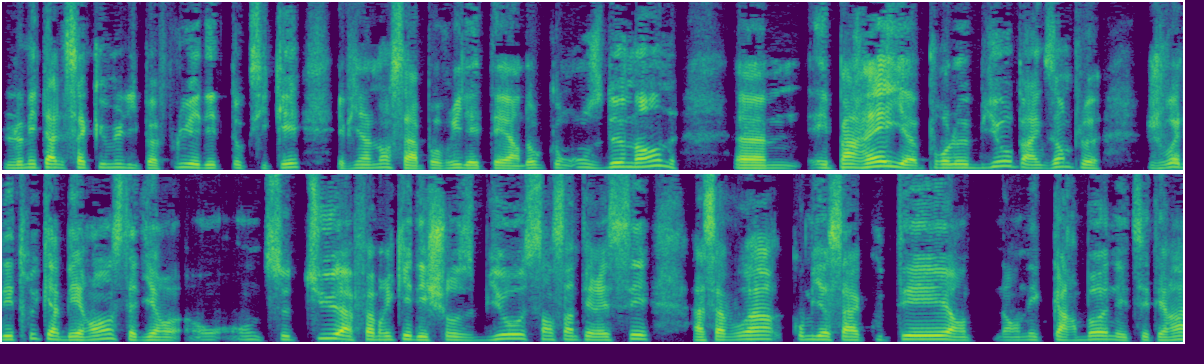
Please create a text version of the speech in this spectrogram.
le métal s'accumule, ils peuvent plus être détoxiqués et finalement, ça appauvrit les terres. Donc, on, se demande et pareil, pour le bio, par exemple, je vois des trucs aberrants, c'est-à-dire on, se tue à fabriquer des choses bio sans s'intéresser à savoir combien ça a coûté en, en carbone, etc.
